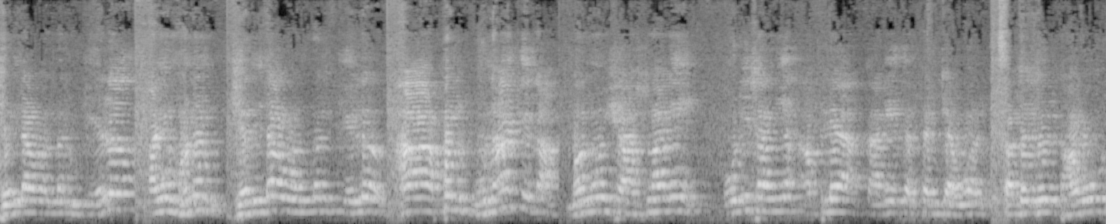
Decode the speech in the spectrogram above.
झेंडा वंदन केलं आणि म्हणून झेंडा वंदन केलं हा आपण गुन्हा केला. म्हणून शासनाने पोलिसांनी आपल्या कार्यकर्त्यांच्यावर सदस्य भाऊ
